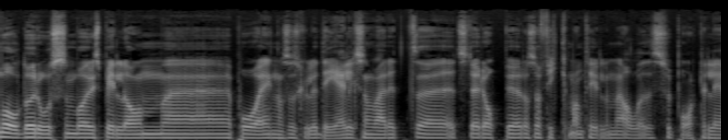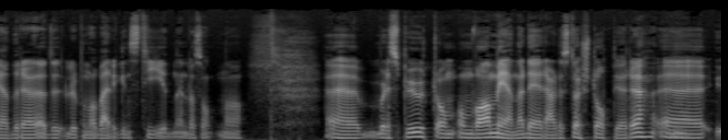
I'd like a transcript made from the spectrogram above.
Molde og Rosenborg spille om eh, poeng, og så skulle det liksom være et, eh, et, større oppgjør. Og så fikk man til og med alle supporterledere, jeg lurer på om det var Bergens Tidende eller noe sånt. Og, eh, ble spurt om, om, hva mener dere er det største oppgjøret eh,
